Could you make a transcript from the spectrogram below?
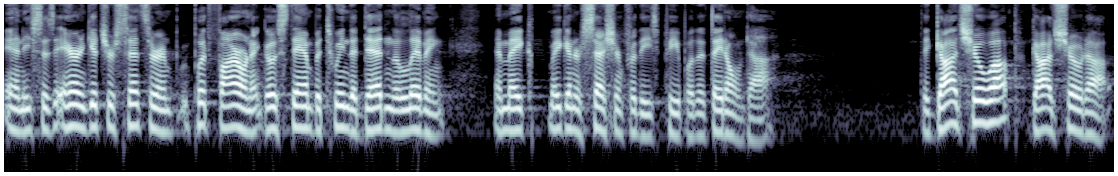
And he says, Aaron, get your censer and put fire on it. Go stand between the dead and the living and make, make intercession for these people that they don't die. Did God show up? God showed up.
